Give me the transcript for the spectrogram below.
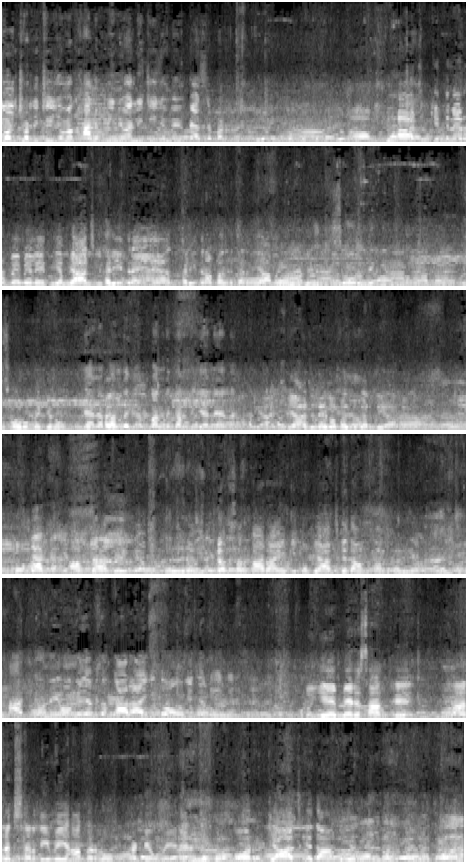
छोटी छोटी चीज़ों में खाने पीने वाली चीज़ों में भी पैसे बढ़ रहे हैं। प्याज कितने रुपए में लेती है? प्याज खरीद रहे हैं या खरीदना बंद कर दिया आप लोगों ने सौ रुपए की सौ रुपए किलो। बंद बंद कर दिया लेना। प्याज लेना बंद कर दिया। तो आप आप चाहते हैं कि कांग्रेस की जब सरकार आएगी तो प्याज के दाम कम होंगे? आज क्यों नहीं होंगे? जब सरकार आएगी तो होंगे ज़रूर। तो ये मेरे साथ थे। भयानक सर्दी में यहाँ पर लोग इकट्ठे हुए हैं और प्याज के दाम ये लोग कम करना चाहते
